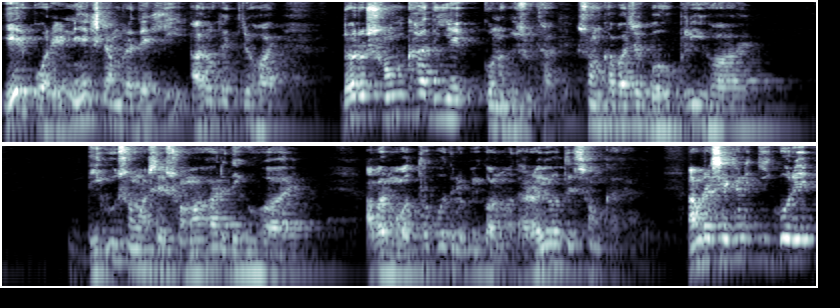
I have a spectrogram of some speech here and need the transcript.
এরপরে নেক্সট আমরা দেখি আরও ক্ষেত্রে হয় ধরো সংখ্যা দিয়ে কোনো কিছু থাকে। সংখ্যাবাচক বহুব্রী হয়, দ্বিগু সমাসের সমাহার দ্বিগু হয়, আবার মধ্যপদলোপী কর্মধারয়ও তো সংখ্যা থাকে। আমরা সেখানে কি করে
